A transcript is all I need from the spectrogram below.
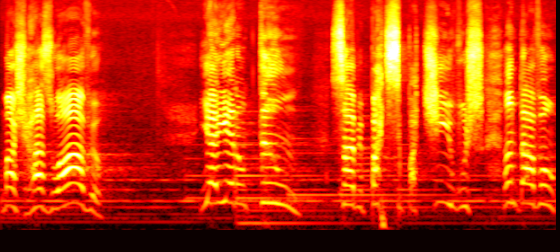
mais razoável, e aí eram tão, sabe, participativos, andavam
